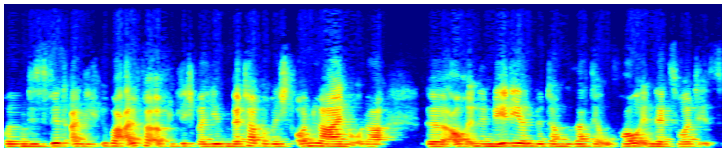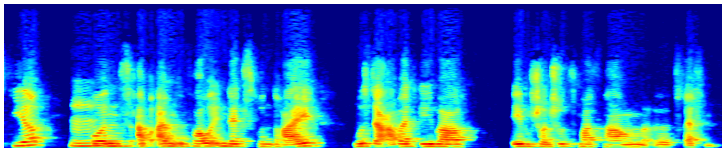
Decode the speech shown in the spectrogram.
Und dies wird eigentlich überall veröffentlicht, bei jedem Wetterbericht online oder äh, auch in den Medien wird dann gesagt, der UV-Index heute ist vier. Mhm. Und ab einem UV-Index von drei muss der Arbeitgeber eben schon Schutzmaßnahmen äh, treffen.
